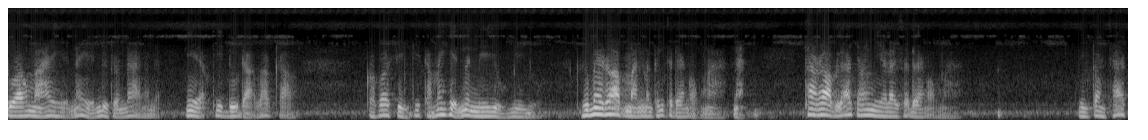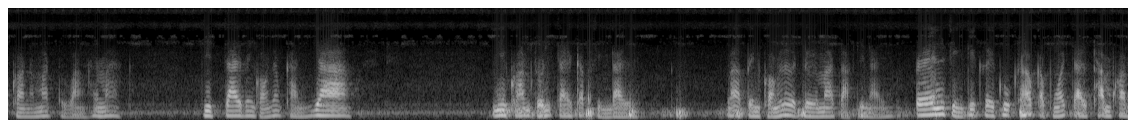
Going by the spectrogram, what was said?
ตัวออกมาให้เห็นให้เห็นอยู่จนได้นั่นแหละนี่ที่ดูด่าว่ากล่าว ก็เพราะสิ่งที่ทำให้เห็นมันมีอยู่มีอยู่ คือไม่รอบมันมันถึงแสดงออกมานะถ้ารอบแล้วจะไม่มีอะไรแสดงออกมาจึงต้องใช้ความระมัดระวังให้มาก จิตใจเป็นของสำคัญยามีความสนใจกับสิ่งใด ว่าเป็นของเลิศเลยมาจากที่ไหน เป็นสิ่งที่เคยคู่คร้ากับหัวใจทำความ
